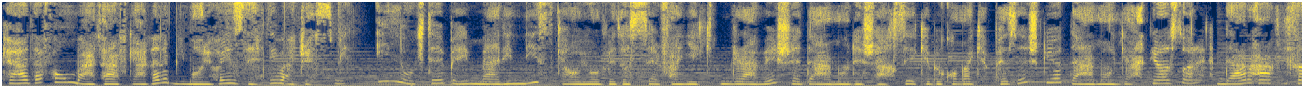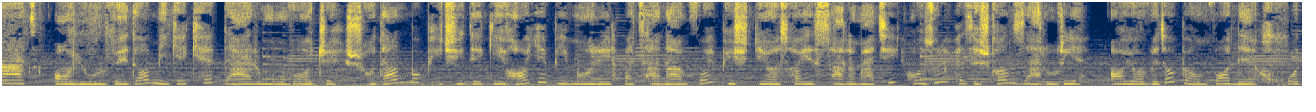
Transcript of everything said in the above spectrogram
که هدف اون برطرف کردن بیماری های ذهنی و جسمی. این نکته به این معنی نیست که آیورودا صرفا یک روش درمان شخصی که به کمک پزشک یا درمانگر نیاز داره. در حقیقت آیورودا میگه که در مواجه شدن با پیچیدگی های بیماری و تنوع پیش نیازهای سلامتی حضور پزشکان ضروریه. آیورودا به عنوان خود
